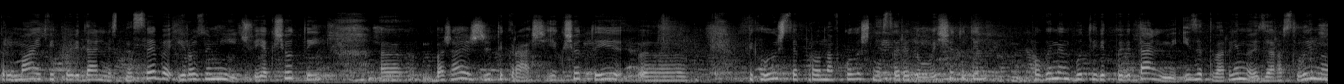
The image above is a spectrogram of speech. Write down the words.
приймають відповідальність на себе і розуміють, що якщо ти е, бажаєш жити краще, якщо ти е, піклуєшся про навколишнє середовище, то ти повинен бути відповідальний і за тварину, і за рослину,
